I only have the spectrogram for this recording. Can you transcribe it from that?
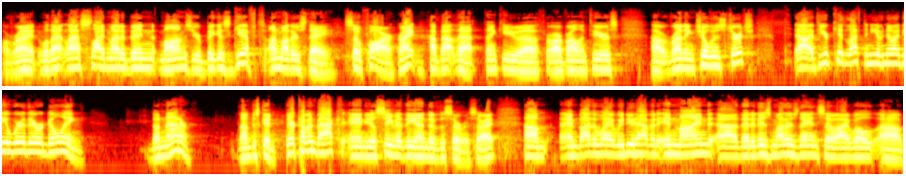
All right. Well, that last slide might have been mom's your biggest gift on Mother's Day so far, right? How about that? Thank you uh, for our volunteers uh, running Children's Church. Uh, if your kid left and you have no idea where they were going, doesn't matter. I'm just kidding. They're coming back, and you'll see them at the end of the service. All right. Um, and by the way, we do have it in mind uh, that it is Mother's Day, and so I will uh,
